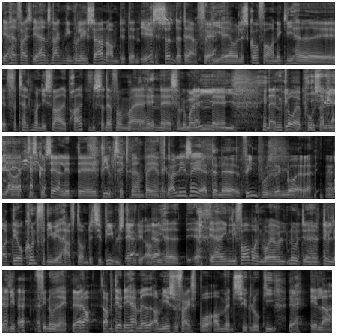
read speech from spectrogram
jeg havde faktisk jeg havde en snak med din kollega Søren om det den Yes. søndag der, fordi Ja. jeg var lidt skuffet, at han ikke lige havde øh, fortalt mig lige svaret i prædiken, så derfor var jeg hen øh, som en anden, lige- øh, en anden gloriepusser lige og diskutere lidt øh, bibeltekst med ham jeg kan jeg bagefter. godt lige se, at den er finpudset, den glorie der. Ja. Og det var kun fordi, vi havde haft om det til bibelstudie, Ja, og ja. vi havde, jeg, jeg havde egentlig forberedt, hvor jeg ville, nu det, det ville jeg lige finde ud af. Ja. Nå, men det jo det her med, om Jesus faktisk bruger omvendt psykologi, Ja. eller,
